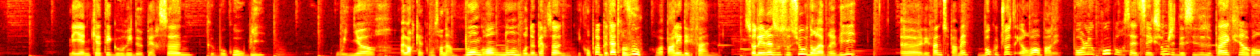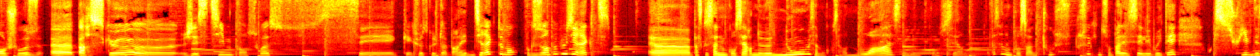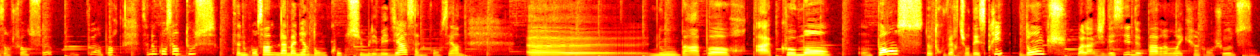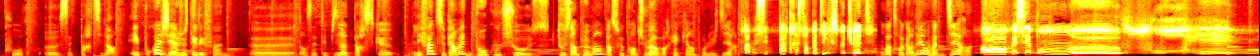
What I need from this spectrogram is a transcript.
mais il y a une catégorie de personnes que beaucoup oublient ou ignorent, alors qu'elle concerne un bon grand nombre de personnes, y compris peut-être vous. On va parler des fans. Sur les réseaux sociaux ou dans la vraie vie, euh, les fans se permettent beaucoup de choses et on va en parler. Pour le coup, pour cette section, j'ai décidé de pas écrire grand chose parce que euh, j'estime qu'en soi c'est quelque chose que je dois parler directement. Faut que ce soit un peu plus direct. Euh, parce que ça nous concerne nous, ça me concerne moi, ça nous concerne. En fait, ça nous concerne tous, tous ceux qui ne sont pas des célébrités qui suivent des influenceurs, peu importe. Ça nous concerne tous. Ça nous concerne la manière dont on consomme les médias, ça nous concerne euh, nous par rapport à comment on pense, notre ouverture d'esprit. Donc voilà, j'ai décidé de pas vraiment écrire grand chose pour euh, cette partie-là. Et pourquoi j'ai ajouté les fans euh, dans cet épisode? Parce que les fans se permettent beaucoup de choses. Tout simplement parce que quand tu vas voir quelqu'un pour lui dire Ah, mais c'est pas très sympathique ce que tu as dit. on va te regarder, on va te dire Oh, mais c'est bon, euh.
